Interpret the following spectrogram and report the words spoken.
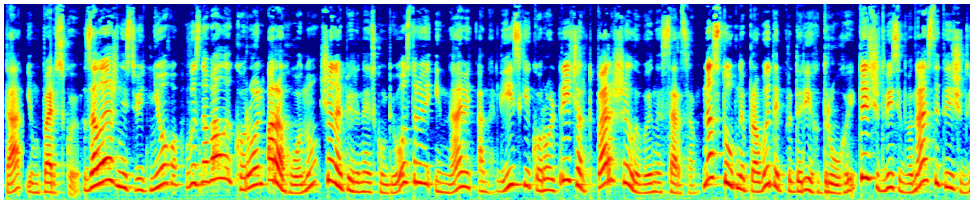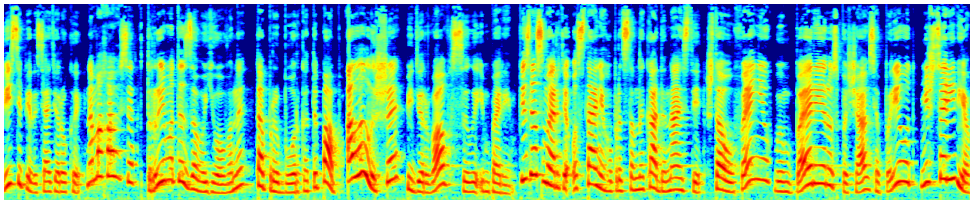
та імперською. Залежність від нього визнавали король Арагону, що на Піренейському півострові, і навіть англійський король Річард І Левине серця. Наступний правитель Фредерік II 1212-1250 роки намагався втримати завойоване та приборкати пап, але лише підірвав сили імперії. Після смерті останнього представника династії Штауфенів в імперії розпочався період міжцарів'я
